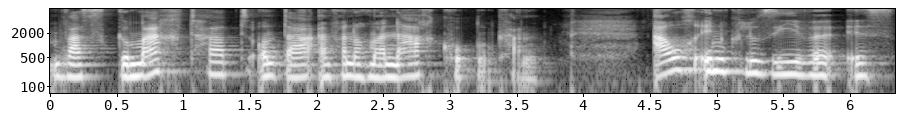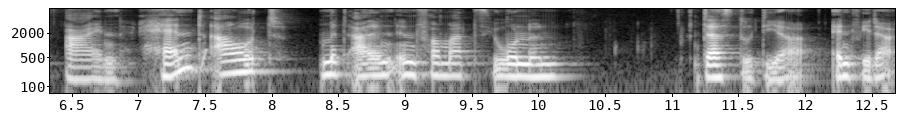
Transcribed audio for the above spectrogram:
was gemacht hat und da einfach nochmal nachgucken kann. Auch inklusive ist ein Handout mit allen Informationen, dass du dir entweder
